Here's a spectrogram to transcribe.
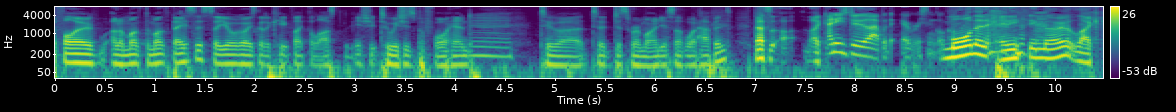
to follow on a month to month basis. So you've always got to keep like the last issue, two issues beforehand mm. To uh, to just remind yourself what happened. That's uh, like I need to do that with every single. more than anything though. Like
